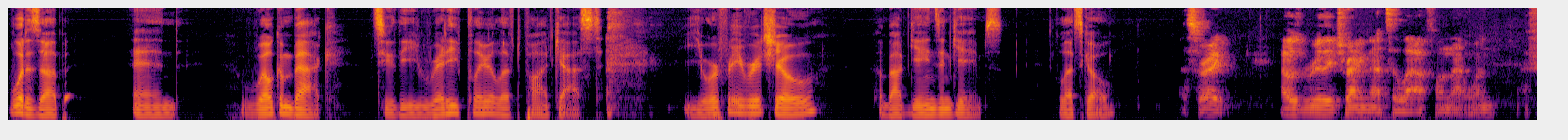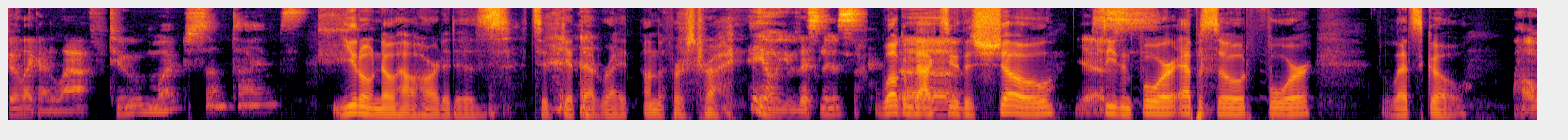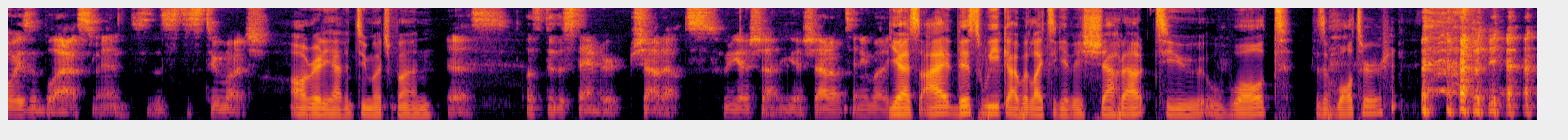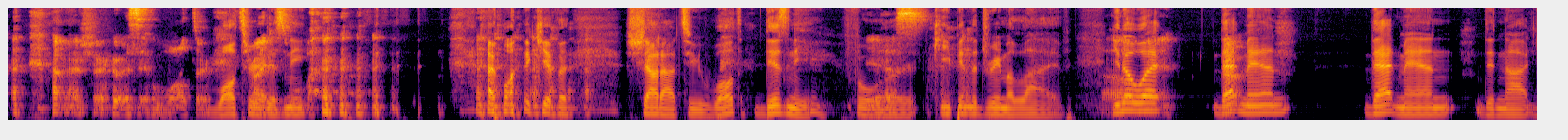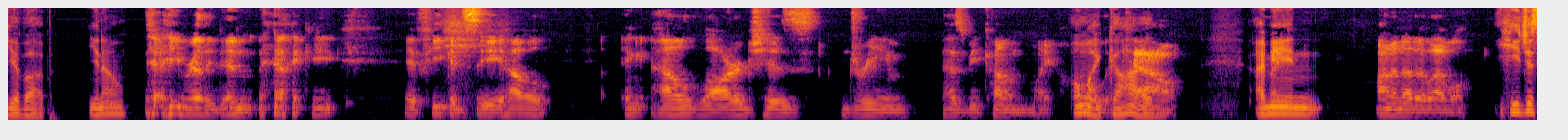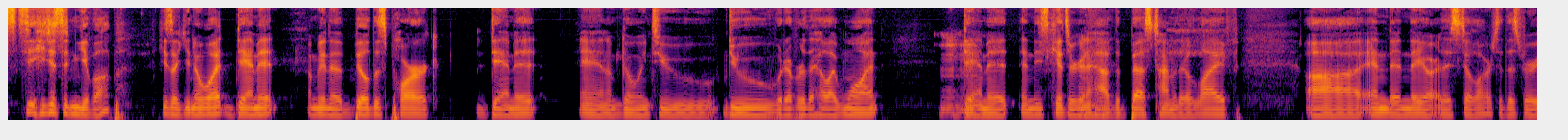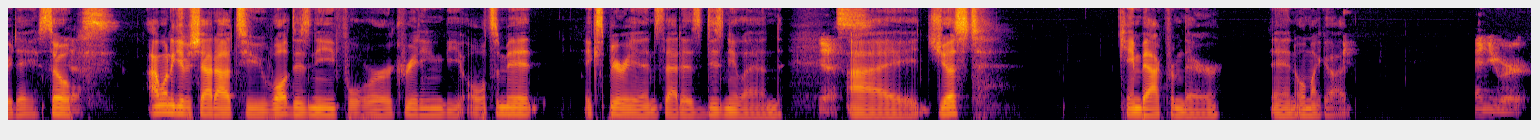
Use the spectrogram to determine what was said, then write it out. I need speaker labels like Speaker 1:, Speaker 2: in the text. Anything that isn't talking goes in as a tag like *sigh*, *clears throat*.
Speaker 1: What is up? And welcome back to the Ready Player Left podcast, your favorite show about gains and games. Let's go.
Speaker 2: That's right. I was really trying not to laugh on that one. I feel like I laugh too much sometimes.
Speaker 1: You don't know how hard it is to get that *laughs* right on the first try.
Speaker 2: Hey, all you listeners.
Speaker 1: Welcome back
Speaker 2: Uh,
Speaker 1: to the show,
Speaker 2: yes.
Speaker 1: season four, episode four. Let's go.
Speaker 2: Always a blast, man. This is, this is too much.
Speaker 1: Already having too much fun.
Speaker 2: Yes. Let's do the standard shout outs. Who do you got a shout? You got a shout out to anybody?
Speaker 1: Yes, I this week I would like to give a shout out to Walt. Is it Walter? *laughs* *laughs*
Speaker 2: yeah. I'm not sure. Was it Walter?
Speaker 1: Walter Disney. *laughs* I want to give a shout out to Walt Disney for
Speaker 2: Yes.
Speaker 1: keeping the dream alive. you oh, know
Speaker 2: Oh,
Speaker 1: what?
Speaker 2: man.
Speaker 1: That
Speaker 2: Oh.
Speaker 1: man, that man did not give up. You know,
Speaker 2: Yeah, *laughs* he really didn't. *laughs* like he, if he could see how how large his dream has become, like
Speaker 1: Oh my God.
Speaker 2: cow,
Speaker 1: I mean,
Speaker 2: on another level.
Speaker 1: he just he just didn't give up. He's like, you know what? Damn it, I'm gonna build this park. Damn it, and I'm going to do whatever the hell I want.
Speaker 2: Mm-hmm.
Speaker 1: Damn it, and these kids are gonna have the best time of their life. Uh, and then they are they still are to this very day. So
Speaker 2: Yes,
Speaker 1: I want to give a shout out to Walt Disney for creating the ultimate experience that is Disneyland.
Speaker 2: yes.
Speaker 1: I just came back from there, and oh my god,
Speaker 2: and you were,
